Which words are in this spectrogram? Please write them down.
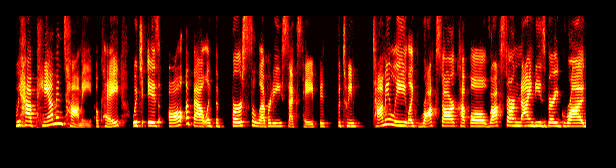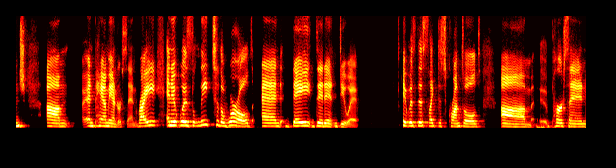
we have Pam and Tommy, okay, which is all about like the first celebrity sex tape be- between Tommy Lee, like rock star couple, rock star 90s, very grunge, um, and Pam Anderson, right? And it was leaked to the world and they didn't do it. It was this like disgruntled um person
